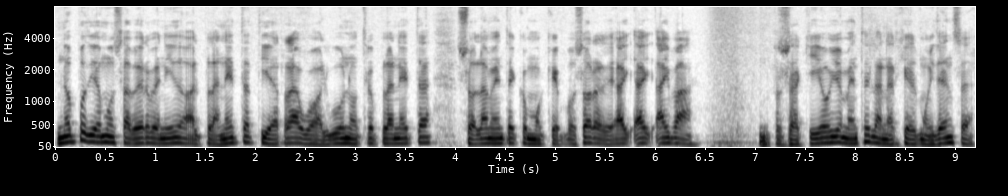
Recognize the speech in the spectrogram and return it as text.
No podíamos haber venido al planeta Tierra o algún otro planeta solamente como que, pues órale, ahí, ahí- ahí va. Pues aquí obviamente la energía es muy densa.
